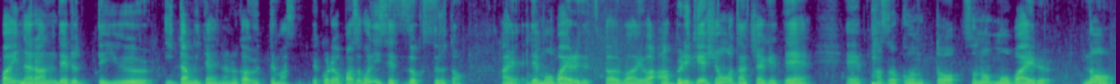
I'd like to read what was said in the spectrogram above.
ぱい並んでるっていう板みたいなのが売ってます。で、これをパソコンに接続すると。はい。で、モバイルで使う場合はアプリケーションを立ち上げて、えーパソコンとそのモバイルの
